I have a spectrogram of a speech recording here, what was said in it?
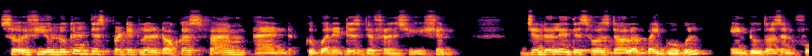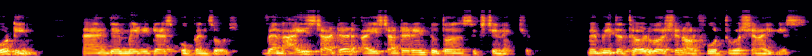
so if you look at this particular docker swarm and kubernetes differentiation generally this was developed by google in 2014 and they made it as open source. When i started i started in 2016 actually. Maybe the third version or fourth version i guess.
